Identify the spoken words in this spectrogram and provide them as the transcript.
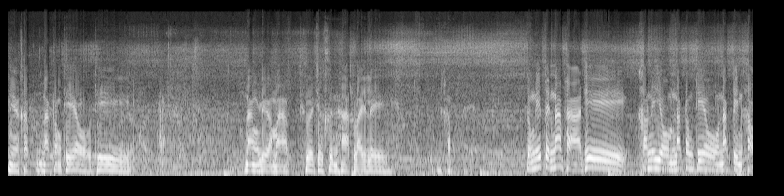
เนี่ยครับนักท่องเที่ยวที่ นั่งเรือมาเพื่อจะขึ้นหาดไร่เลยนะครับ ตรงนี้เป็นหน้าผาที่เขานิยมนักท่องเที่ยว นักปีนเขา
